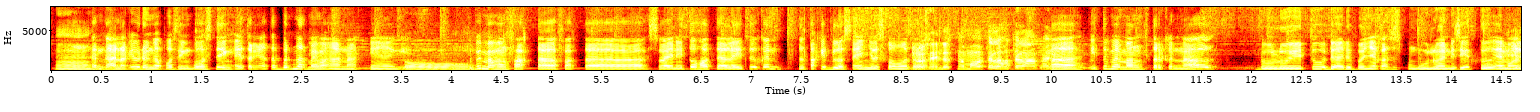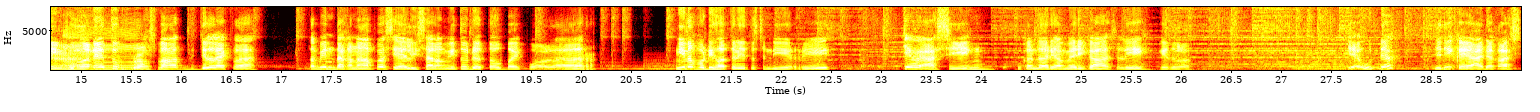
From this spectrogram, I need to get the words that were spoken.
Hmm. kan anaknya udah nggak posting posting eh ternyata bener memang anaknya gitu Oh. tapi memang fakta-fakta selain itu hotelnya itu kan letaknya di Los Angeles kalau nggak Los salah. Angeles nama hotelnya hotel apa Ah, gitu? itu memang terkenal dulu itu udah ada banyak kasus pembunuhan di situ. Emang Iya. lingkungannya itu Bronx banget, jelek lah. Tapi entah kenapa si Ali Salam itu udah tahu bipolar. Nginep di hotel itu sendiri. Cewek asing, bukan dari Amerika asli gitu loh. Ya udah. Jadi kayak ada kas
